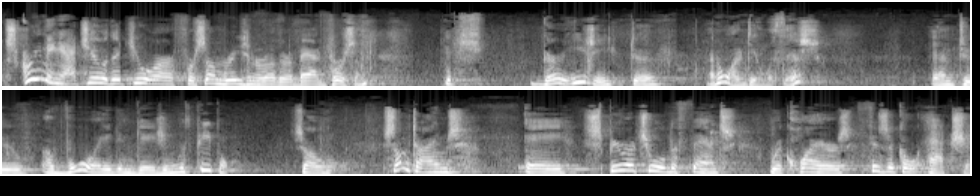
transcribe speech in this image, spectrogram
screaming at you that you are, for some reason or other, a bad person, it's very easy to, I don't want to deal with this, and to avoid engaging with people. So sometimes a spiritual defense requires physical action.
